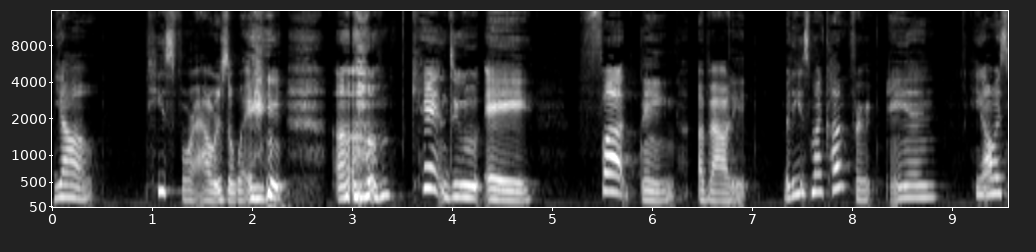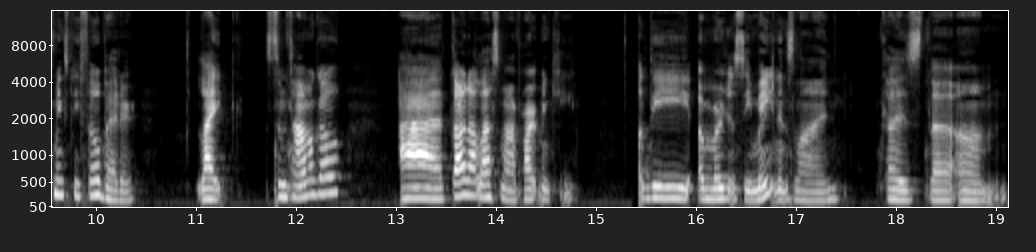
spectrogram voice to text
Y'all, he's four hours away. um, can't do a fuck thing about it. But he's my comfort and he always makes me feel better. Like some time ago, I thought I lost my apartment key. The emergency maintenance line because the um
